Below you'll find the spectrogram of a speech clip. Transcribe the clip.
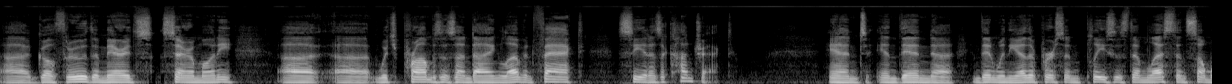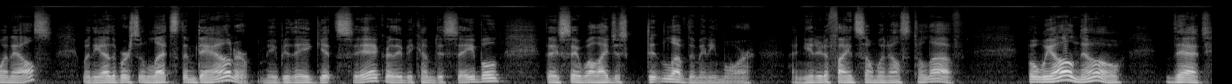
uh, go through the marriage ceremony, uh, uh, which promises undying love, in fact, see it as a contract. And, and, then, uh, and then when the other person pleases them less than someone else, when the other person lets them down, or maybe they get sick or they become disabled, they say, Well, I just didn't love them anymore. I needed to find someone else to love. But we all know that,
